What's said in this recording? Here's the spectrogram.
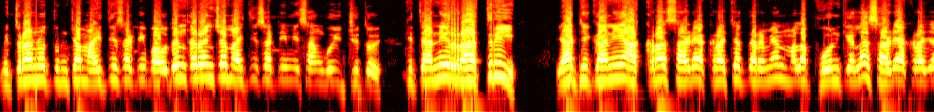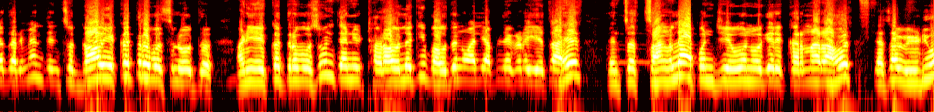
मित्रांनो तुमच्या माहितीसाठी बावधनकरांच्या माहितीसाठी मी सांगू इच्छितोय की त्यांनी रात्री या ठिकाणी अकरा साडे अकराच्या दरम्यान मला फोन केला. साडे अकराच्या दरम्यान त्यांचं गाव एकत्र बसलं होतं. आणि एकत्र बसून त्यांनी ठरवलं की बावधनवाली आपल्याकडे येत आहेत. त्यांचं चांगलं आपण जेवण वगैरे करणार आहोत. त्याचा व्हिडिओ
